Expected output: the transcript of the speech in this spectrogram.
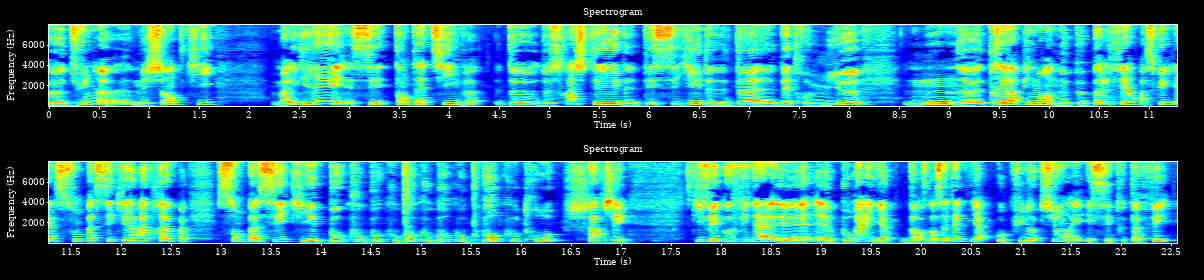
euh, d'une méchante qui malgré ses tentatives de, se racheter, d'essayer d'être mieux, euh, très rapidement ne peut pas le faire parce qu'il y a son passé qui la rattrape. Son passé qui est beaucoup, beaucoup, beaucoup, beaucoup, beaucoup trop chargé. Ce qui fait qu'au final, pour elle, il y a, dans, sa tête, il n'y a aucune option et, c'est tout à fait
